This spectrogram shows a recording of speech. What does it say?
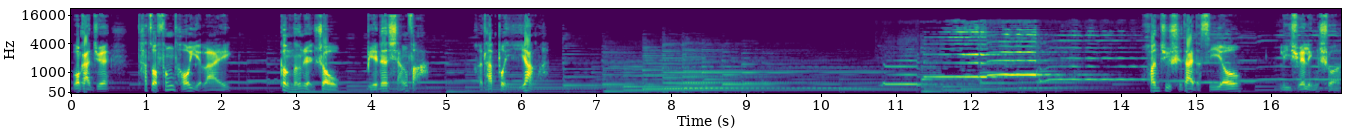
我感觉他做风投以来，更能忍受别人的想法和他不一样了。”欢聚时代的 CEO 李学林说：“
